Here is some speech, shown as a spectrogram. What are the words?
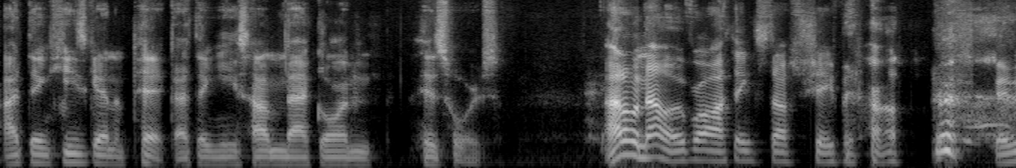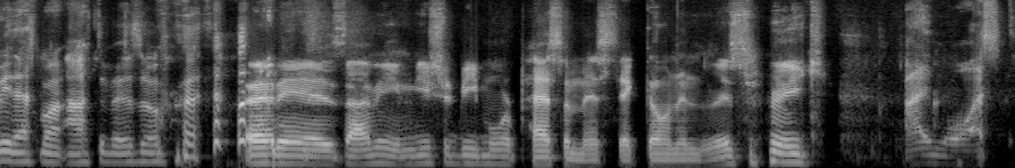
I think he's getting a pick. I think he's hopping back on his horse. I don't know. Overall, I think stuff's shaping up. Maybe that's my optimism. It is. I mean, you should be more pessimistic going into this week. I lost.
